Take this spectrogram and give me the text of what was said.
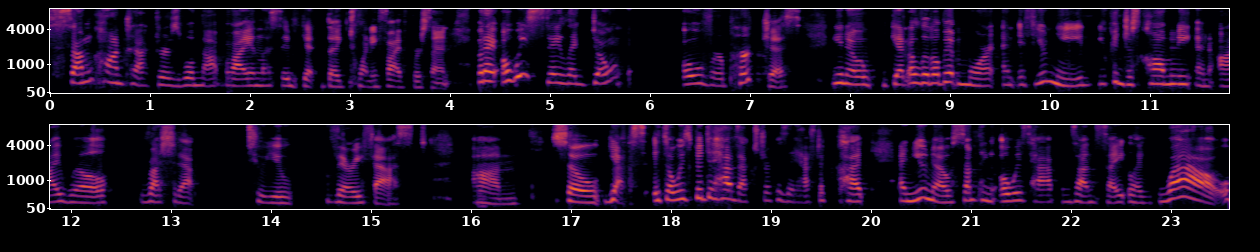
some contractors will not buy unless they get like 25% but i always say like don't over purchase you know get a little bit more. And if you need you can just call me and i will rush it out to you very fast um, so yes, it's always good to have extra because they have to cut. And you know, something always happens on site like, wow,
